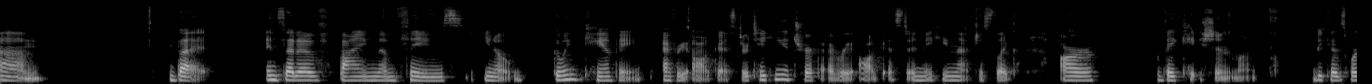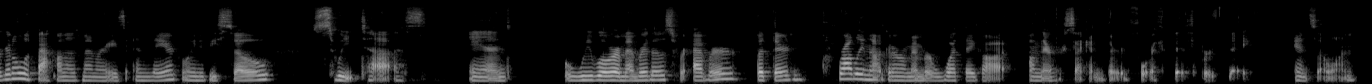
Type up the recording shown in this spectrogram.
Um, but instead of buying them things, you know, going camping every August or taking a trip every August and making that just like our vacation month because we're going to look back on those memories and they are going to be so sweet to us and we will remember those forever, but they're probably not going to remember what they got on their second, third, fourth, fifth birthday, and so on.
